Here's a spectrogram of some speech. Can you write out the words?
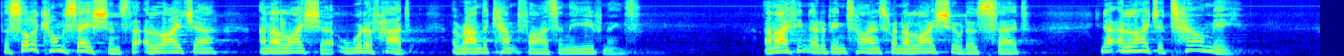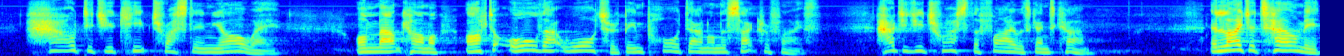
the sort of conversations that Elijah and Elisha would have had around the campfires in the evenings. And I think there would have been times when Elisha would have said, You know, Elijah, tell me, how did you keep trusting in Yahweh on Mount Carmel after all that water had been poured down on the sacrifice? How did you trust the fire was going to come? Elijah, tell me,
